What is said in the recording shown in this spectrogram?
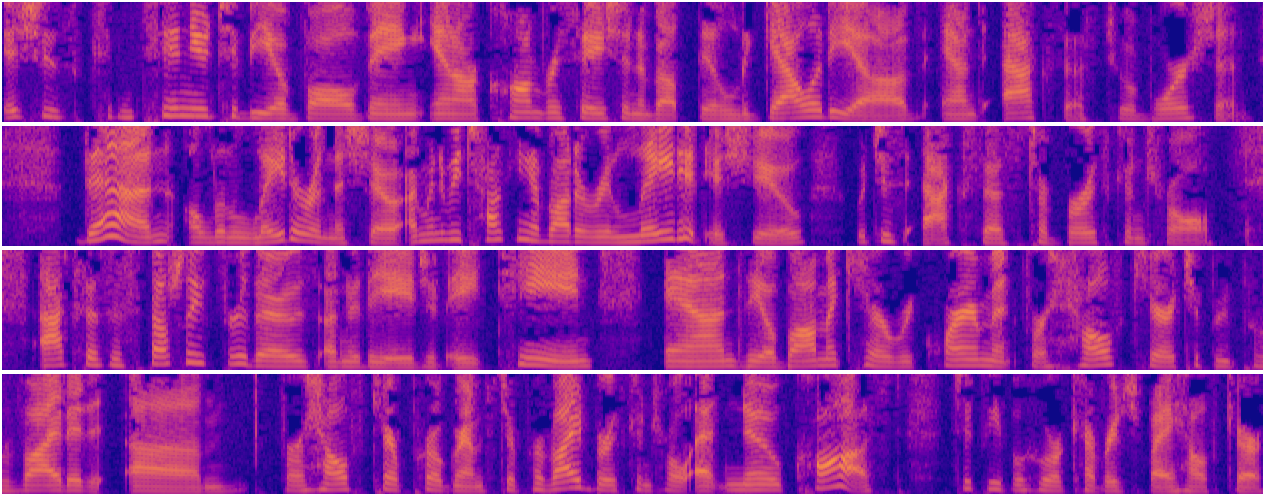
issues continue to be evolving in our conversation about the legality of and access to abortion. Then, a little later in the show, I'm going to be talking about a related issue, which is access to birth control. Access especially for those under the age of 18 and the Obamacare requirement for health care to be provided, um, for health care programs to provide birth control at no cost to people who are covered by healthcare.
